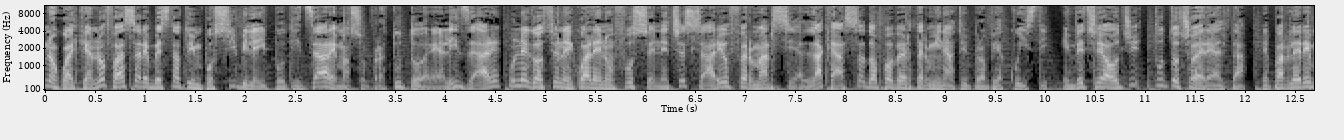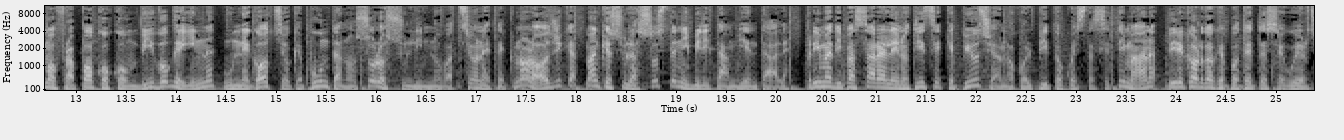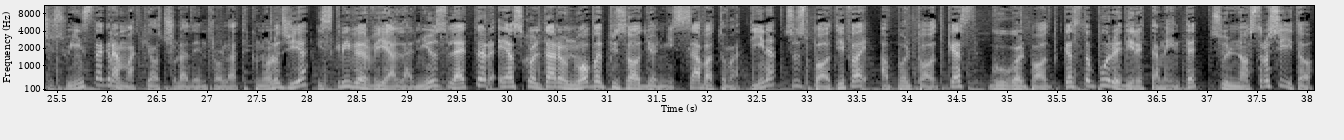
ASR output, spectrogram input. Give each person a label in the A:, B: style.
A: Fino a qualche anno fa sarebbe stato impossibile ipotizzare, ma soprattutto realizzare, un negozio nel quale non fosse necessario fermarsi alla cassa dopo aver terminato i propri acquisti. Invece oggi tutto ciò è realtà. Ne parleremo fra poco con Vivo Green, un negozio che punta non solo sull'innovazione tecnologica, ma anche sulla sostenibilità ambientale. Prima di passare alle notizie che più ci hanno colpito questa settimana, vi ricordo che potete seguirci su Instagram a chiocciola dentro la tecnologia, iscrivervi alla newsletter e ascoltare un nuovo episodio ogni sabato mattina su Spotify, Apple Podcast, Google Podcast oppure direttamente sul nostro sito.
